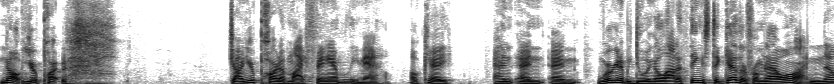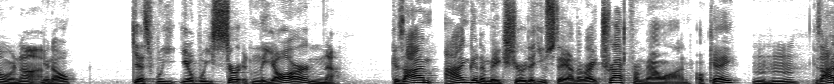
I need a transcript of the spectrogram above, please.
No, you're part. John, you're part of my family now. Okay, and and and we're gonna be doing a lot of things together from now on. no we're not You know. Yes, we yeah, we certainly are. no because I'm I'm gonna make sure that you stay on the right track from now on. Okay. Mm-hmm. Because I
